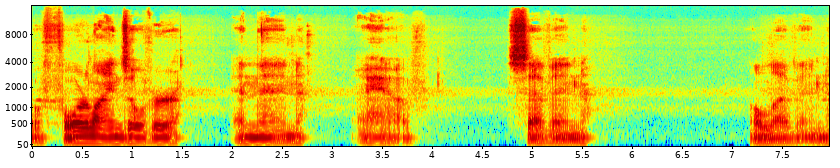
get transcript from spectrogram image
go four lines over, and then I have 7, 11,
